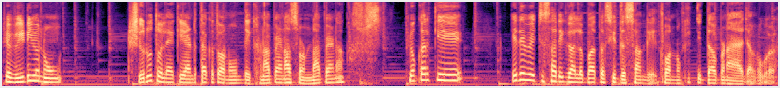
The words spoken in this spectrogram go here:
ਕਿ ਵੀਡੀਓ ਨੂੰ ਸ਼ੁਰੂ ਤੋਂ ਲੈ ਕੇ ਐਂਡ ਤੱਕ ਤੁਹਾਨੂੰ ਦੇਖਣਾ ਪੈਣਾ, ਸੁਣਨਾ ਪੈਣਾ। ਕਿਉਂ ਕਰਕੇ ਇਹਦੇ ਵਿੱਚ ਸਾਰੀ ਗੱਲਬਾਤ ਅਸੀਂ ਦੱਸਾਂਗੇ ਤੁਹਾਨੂੰ ਕਿ ਕਿੱਦਾਂ ਬਣਾਇਆ ਜਾਊਗਾ।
